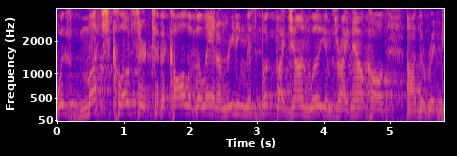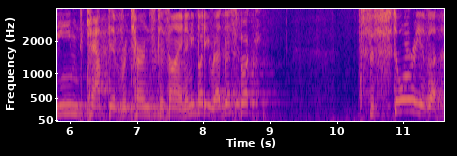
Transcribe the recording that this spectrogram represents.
was much closer to the call of the land. I'm reading this book by John Williams right now called uh, The Redeemed Captive Returns to Zion. Anybody read this book? It's the story of a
